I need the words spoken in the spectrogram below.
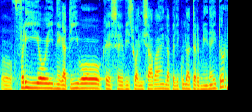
uh, frío y negativo que se visualizaba en la película Terminator.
